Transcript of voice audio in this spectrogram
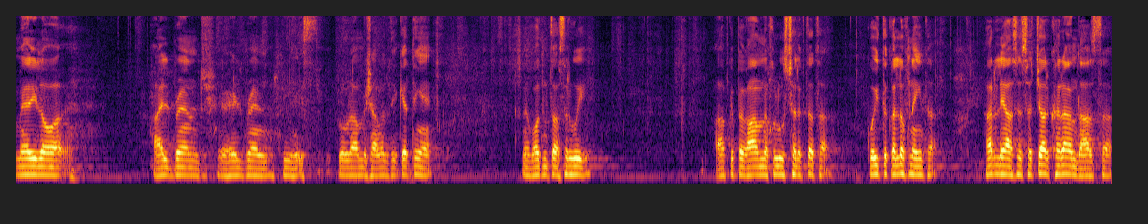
میری لا ہائل برینڈ یا ہیل برینڈ بھی اس پروگرام میں شامل تھی، کہتی ہیں، میں بہت متاثر ہوئی۔ آپ کے پیغام میں خلوص چھلکتا تھا، کوئی تکلف نہیں تھا، ہر لحاظ سے سچا اور کھرا انداز تھا۔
